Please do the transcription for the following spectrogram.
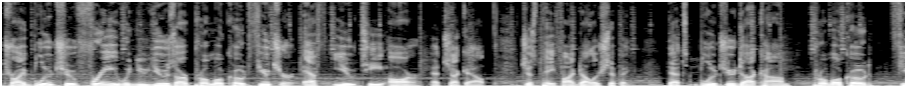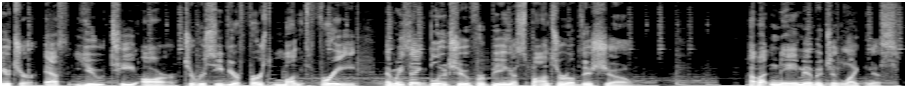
Try Blue Chew free when you use our promo code FUTURE, F U T R, at checkout. Just pay $5 shipping. That's bluechew.com, promo code FUTURE, F U T R, to receive your first month free. And we thank Blue Chew for being a sponsor of this show. How about name, image, and likeness?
